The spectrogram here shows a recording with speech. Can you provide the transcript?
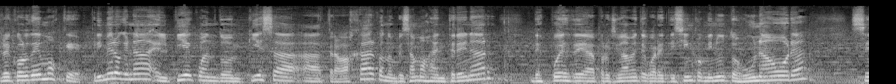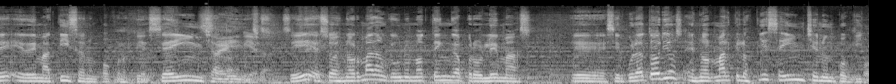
Recordemos que, primero que nada, el pie cuando empieza a trabajar, cuando empezamos a entrenar, después de aproximadamente 45 minutos, una hora, se edematizan un poco los pies, se hinchan los pies. ¿sí? Eso es normal, aunque uno no tenga problemas eh, circulatorios, es normal que los pies se hinchen un poquito.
